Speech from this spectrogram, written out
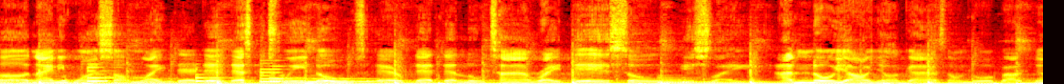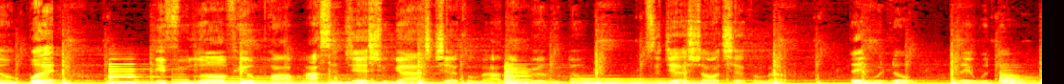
uh, 91, something like that. that. That's between those that that little time right there. So it's like I know y'all young guys don't know about them, but if you love hip hop, I suggest you guys check them out. I really do. Suggest y'all check them out. They were dope. They were dope.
